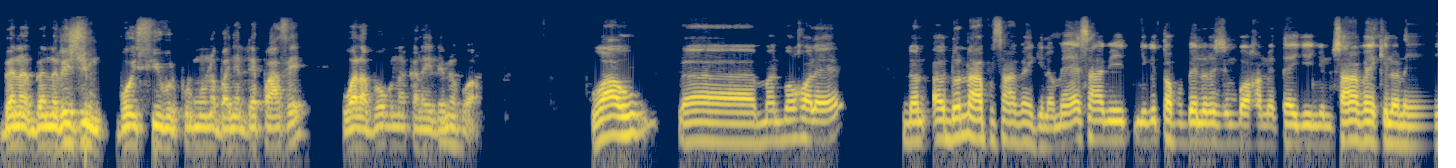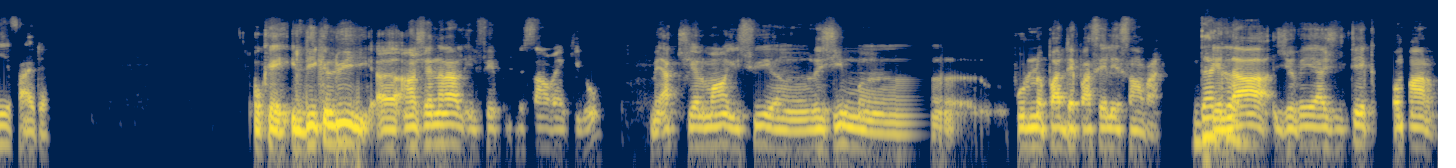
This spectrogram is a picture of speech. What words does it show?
benn benn régime booy suivre pour mun a bañ a dépasser wala boog naka lay demee quoi. waaw man boo xoolee doon doon naa pour cent vingt kilos mais instant bi ñu ngi topp benn régime boo xam ne tey jii ñun cent vingt kilos nañuy fayte. Ok, il dit que lui, euh, en général, il fait plus de 120 kilos, mais actuellement, il suit un régime euh, pour ne pas dépasser les 120. Et là, je vais ajouter qu'Omar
